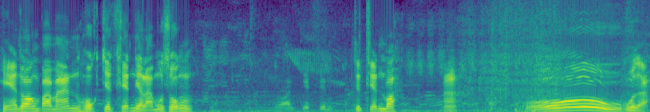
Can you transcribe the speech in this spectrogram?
แหดองประมาณ6 7เซนเนี่ยล่ะมูทรงร้อนเก็บเส้น7เซนบ่อะโอ้พูดอะ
